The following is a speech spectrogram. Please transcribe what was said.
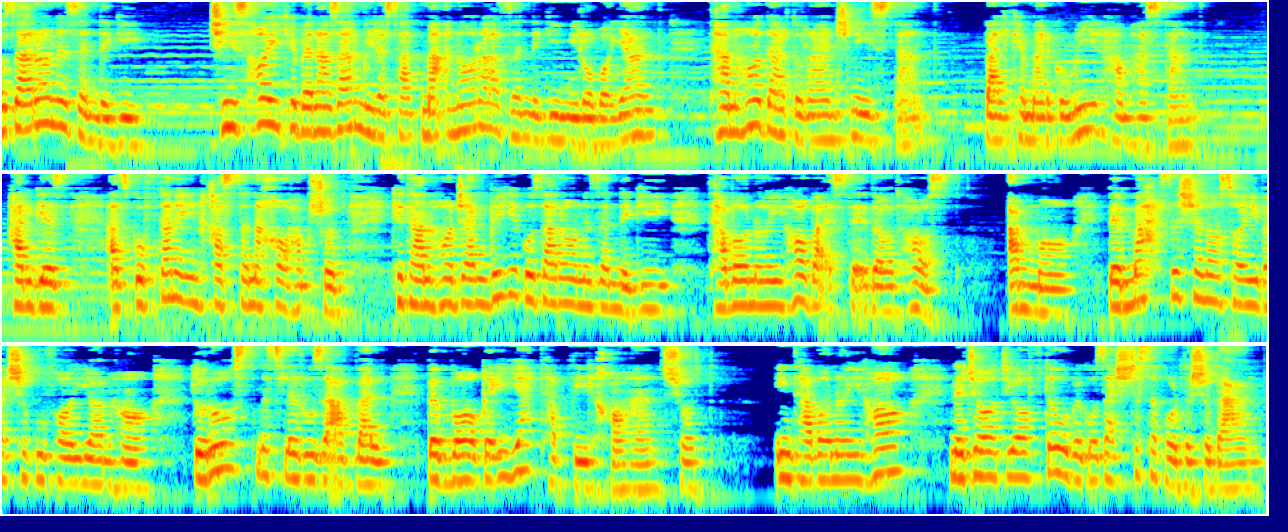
گذران زندگی چیزهایی که به نظر می رسد معنا را از زندگی می رو بایند تنها درد و رنج نیستند بلکه مرگ و میر هم هستند. هرگز از گفتن این خسته نخواهم شد که تنها جنبه گذران زندگی توانایی ها و استعداد هاست اما به محض شناسایی و شکوفایی آنها درست مثل روز اول به واقعیت تبدیل خواهند شد. این توانایی ها نجات یافته و به گذشته سپرده شدند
